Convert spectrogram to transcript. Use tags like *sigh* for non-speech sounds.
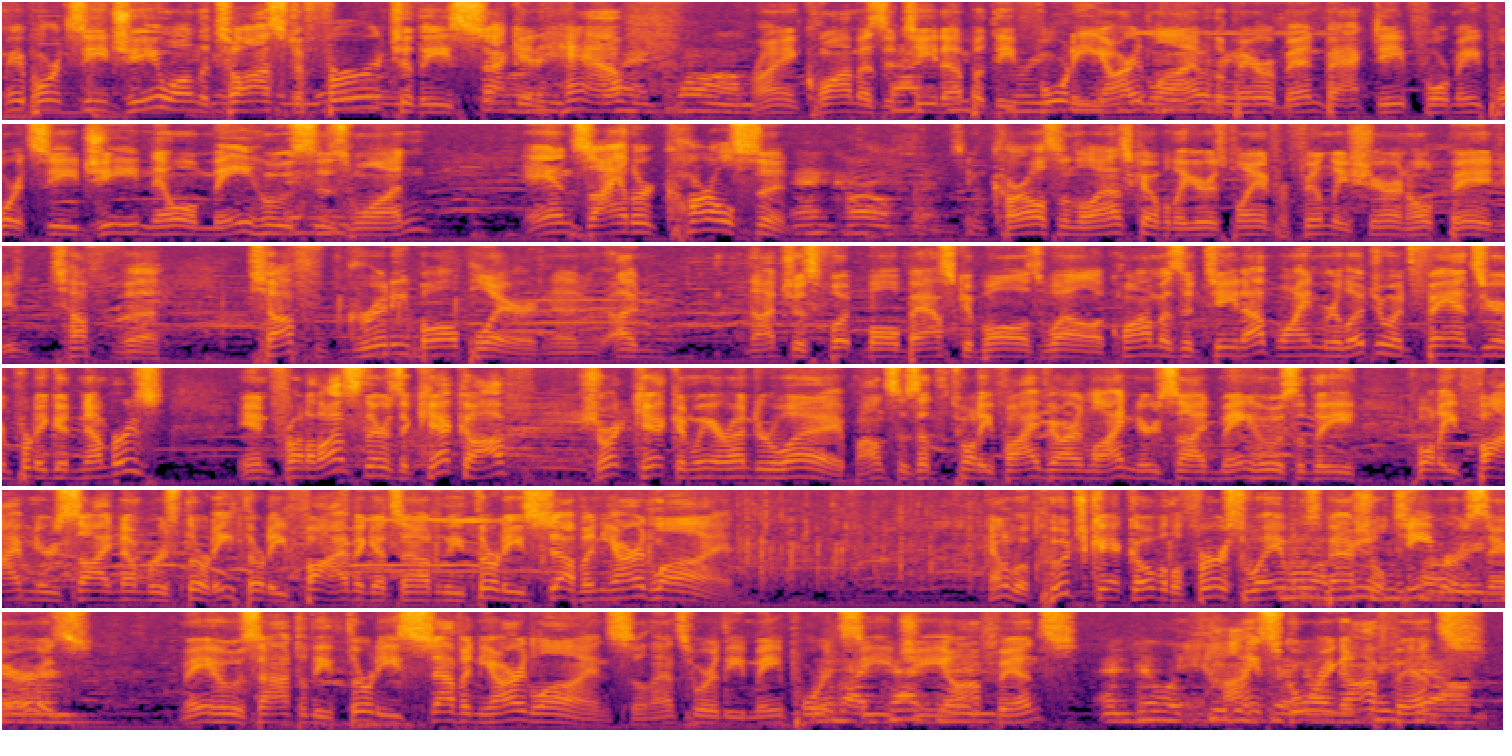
Mayport CG won the toss deferred to the second half. Ryan Quam has it teed up at the 40 yard line with a pair of men back deep for Mayport CG. Noah Mayhus is one. And Zyler Carlson. And Carlson. Seen Carlson the last couple of years playing for Finley Sharon Hope Page. He's a tough, uh, tough, gritty ball player. And, uh, not just football, basketball as well. Quam has it teed up. Wyndmere Lidgerwood fans here in pretty good numbers in front of us. There's a kickoff. Short kick, and we are underway. Bounces at the 25 yard line. Near side Mayhus at the 25. Near side numbers 30, 35. It gets out to the 37 yard line. Kind of a pooch kick over the first wave of special teamers there as Mayhus out to the 37 yard line. So that's where the Mayport CG offense, a high scoring offense,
